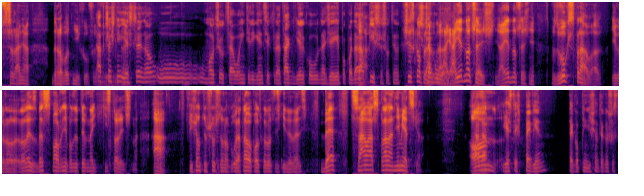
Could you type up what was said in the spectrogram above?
strzelania do robotników. A wcześniej jeszcze no, umoczył całą inteligencję, która tak wielką nadzieję pokładała. Tak. Piszesz o tym Wszystko prawda. A, a, jednocześnie, a jednocześnie w dwóch sprawach jego rola jest bezspornie pozytywna i historyczna. A. W 1956 roku uratował Polskę od rosyjskiej interwencji. B. Cała sprawa niemiecka. On... Adam, jesteś pewien, tego 56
